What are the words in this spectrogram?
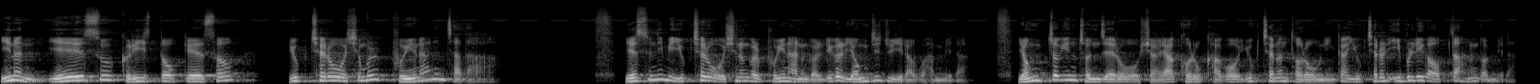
이는 예수 그리스도께서 육체로 오심을 부인하는 자다. 예수님이 육체로 오시는 걸 부인하는 걸 이걸 영지주의라고 합니다. 영적인 존재로 오셔야 거룩하고 육체는 더러우니까 육체를 입을 리가 없다 하는 겁니다.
